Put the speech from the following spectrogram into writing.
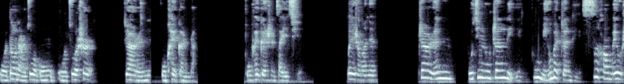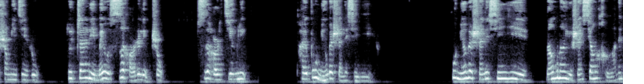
我到哪儿做工，我做事儿，这样人不配跟着，不配跟神在一起。为什么呢？这样人。”不进入真理，不明白真理，丝毫没有生命进入，对真理没有丝毫的领受，丝毫的经历，他也不明白神的心意。不明白神的心意，能不能与神相合呢？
